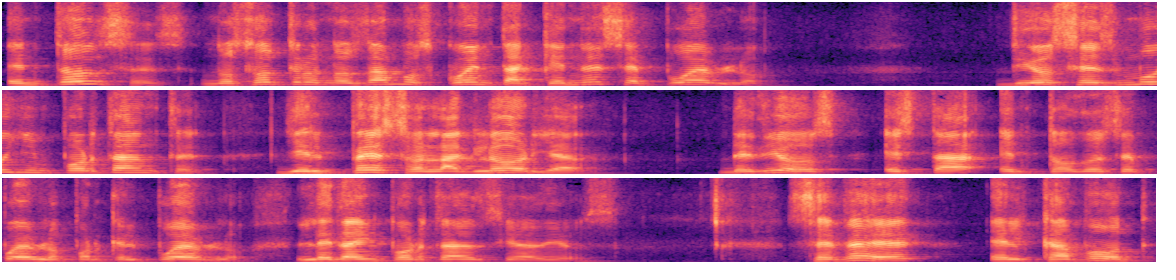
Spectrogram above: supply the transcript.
entonces nosotros nos damos cuenta que en ese pueblo Dios es muy importante y el peso, la gloria de Dios está en todo ese pueblo porque el pueblo le da importancia a Dios. Se ve el cabot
